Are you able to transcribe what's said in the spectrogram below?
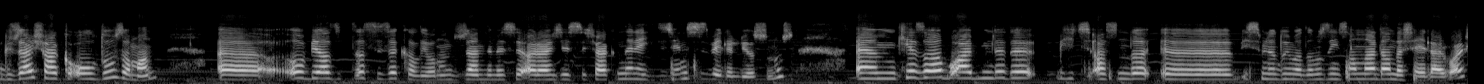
Güzel şarkı olduğu zaman e, o birazcık da size kalıyor. Onun düzenlemesi, aranjesi, şarkının nereye gideceğini siz belirliyorsunuz. E, keza bu albümde de hiç aslında e, ismini duymadığımız insanlardan da şeyler var.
